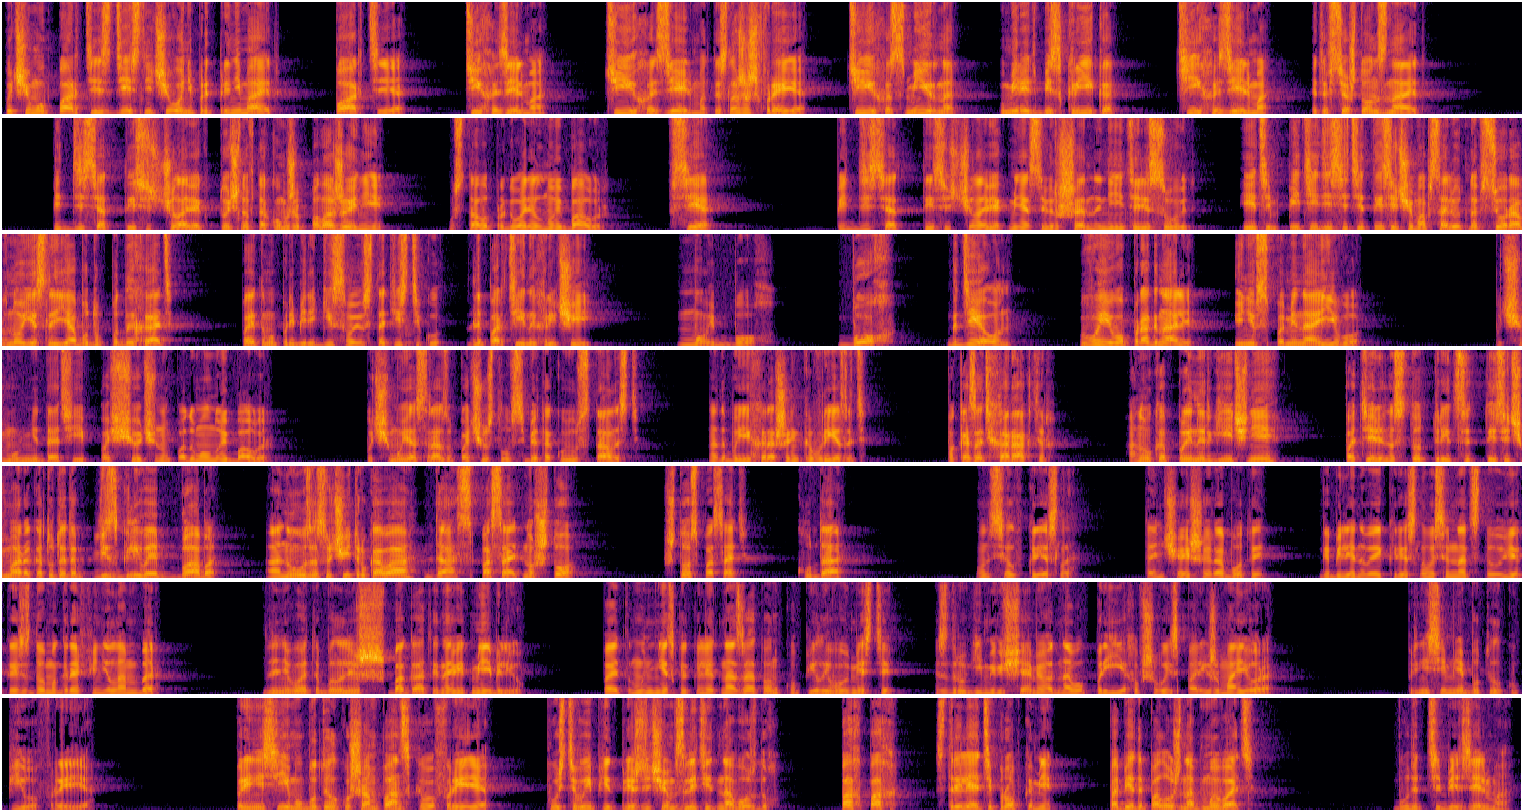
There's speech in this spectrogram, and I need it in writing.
Почему партия здесь ничего не предпринимает? Партия. Тихо, Зельма. Тихо, Зельма. Ты слышишь, Фрея? Тихо, смирно. Умереть без крика. Тихо, Зельма. Это все, что он знает. «Пятьдесят тысяч человек точно в таком же положении», — устало проговорил Нойбауэр. «Все. Пятьдесят тысяч человек меня совершенно не интересуют и этим 50 тысячам абсолютно все равно, если я буду подыхать. Поэтому прибереги свою статистику для партийных речей. Мой бог. Бог! Где он? Вы его прогнали, и не вспоминая его. Почему не дать ей пощечину, подумал Нойбауэр. Почему я сразу почувствовал в себе такую усталость? Надо бы ей хорошенько врезать. Показать характер. А ну-ка, поэнергичнее. Потеряно 130 тысяч марок, а тут эта визгливая баба. А ну, засучить рукава? Да, спасать. Но что? Что спасать? Куда? Он сел в кресло. Тончайшей работы гобеленовое кресло XVIII века из дома графини Ламбер. Для него это было лишь богатой на вид мебелью. Поэтому несколько лет назад он купил его вместе с другими вещами у одного приехавшего из Парижа майора. «Принеси мне бутылку пива, Фрейя». «Принеси ему бутылку шампанского, Фрейя. Пусть выпьет, прежде чем взлетит на воздух. Пах-пах, стреляйте пробками. Победы положено обмывать». «Будет тебе, Зельма,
